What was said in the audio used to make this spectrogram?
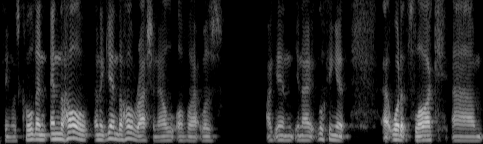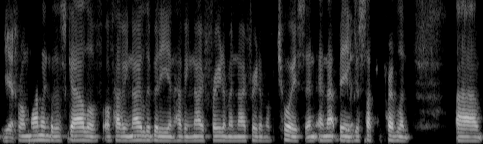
thing was called, and and the whole and again the whole rationale of that was again you know looking at at what it's like um, yeah. from one end of the scale of, of having no liberty and having no freedom and no freedom of choice, and, and that being yeah. just such a prevalent um,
